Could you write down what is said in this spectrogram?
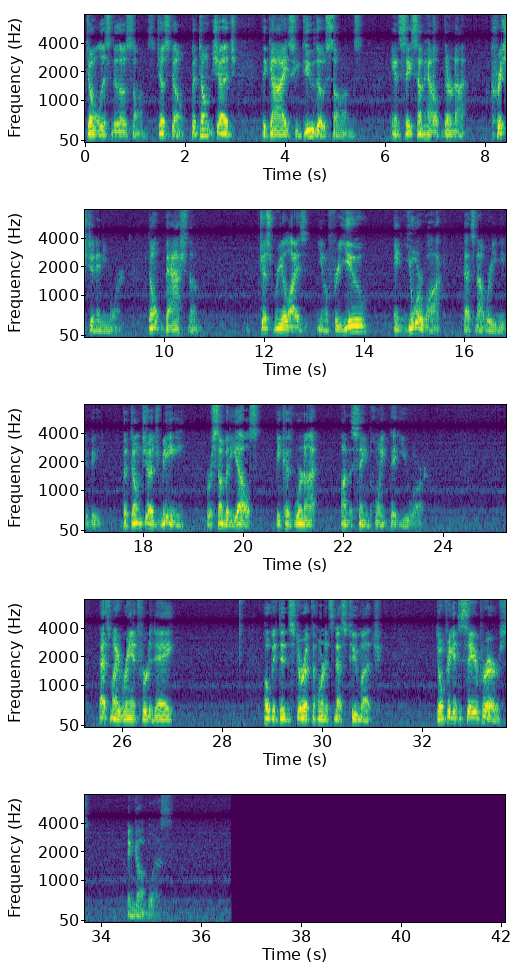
don't listen to those songs. Just don't. But don't judge the guys who do those songs and say somehow they're not Christian anymore. Don't bash them just realize, you know, for you and your walk, that's not where you need to be. But don't judge me or somebody else because we're not on the same point that you are. That's my rant for today. Hope it didn't stir up the hornet's nest too much. Don't forget to say your prayers, and God bless.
